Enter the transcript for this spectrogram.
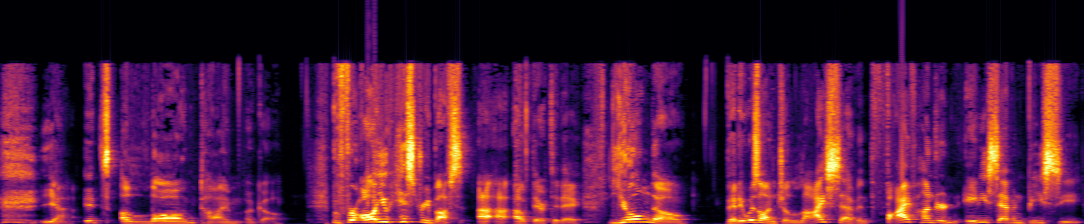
yeah, it's a long time ago. But for all you history buffs uh, uh, out there today, you'll know that it was on July 7th, 587 BC,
